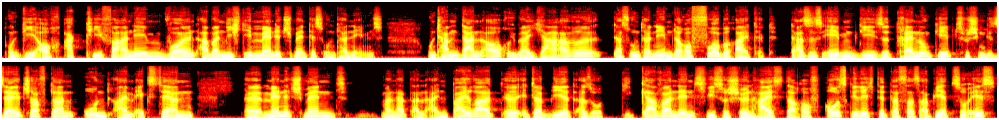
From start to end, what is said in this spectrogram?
und die auch aktiv wahrnehmen wollen, aber nicht im Management des Unternehmens. und haben dann auch über Jahre das Unternehmen darauf vorbereitet, dass es eben diese Trennung gibt zwischen Gesellschaftern und einem externen äh, Management. Man hat dann einen Beirat äh, etabliert, also die Governance, wie es so schön heißt, darauf ausgerichtet, dass das ab jetzt so ist.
